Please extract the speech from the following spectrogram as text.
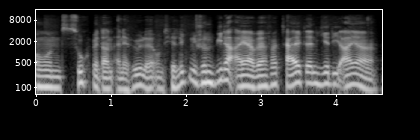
und suche mir dann eine Höhle. Und hier liegen schon wieder Eier. Wer verteilt denn hier die Eier?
